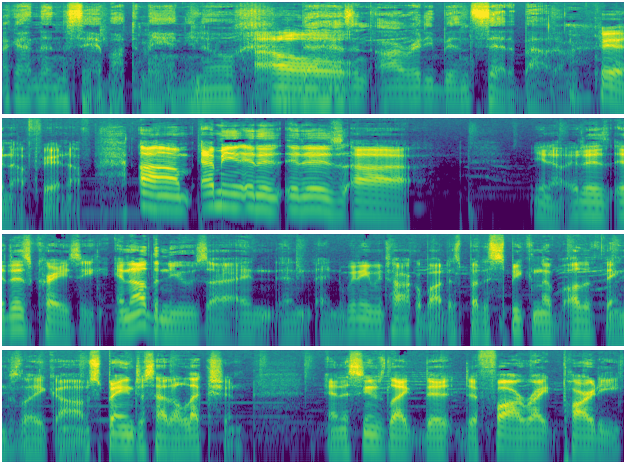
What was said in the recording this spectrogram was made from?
I got nothing to say about the man. You know, Oh. that hasn't already been said about him. Fair enough. Fair enough. Um, I mean, it is. It is. Uh, you know, it is. It is crazy. In other news, uh, and, and and we didn't even talk about this, but it's speaking of other things, like um, Spain just had an election, and it seems like the the far right party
